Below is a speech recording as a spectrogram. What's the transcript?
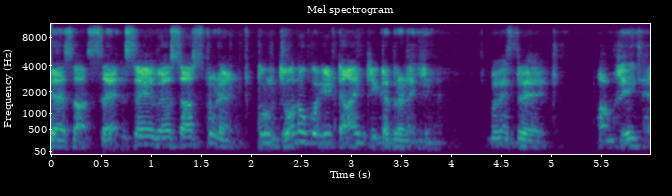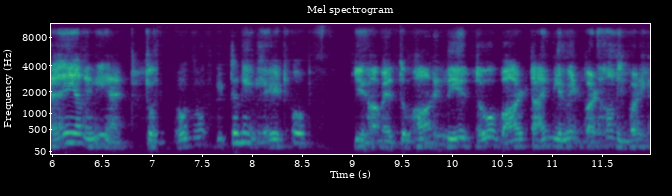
जैसा सेंस है वैसा स्टूडेंट तुम दोनों को ही टाइम की कदर नहीं है। वैसे, हम लेट हैं या नहीं है? तुम दोनों इतने लेट हो कि हमें तुम्हारे लिए दो बार टाइम लिमिट बढ़ानी पड़ी।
